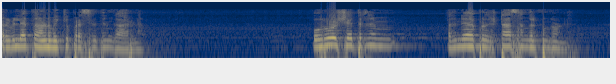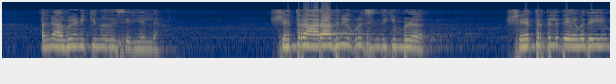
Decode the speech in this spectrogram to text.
അറിവില്ലാത്തതാണ് മിക്ക പ്രശ്നത്തിനും കാരണം. ഓരോ ക്ഷേത്രത്തിനും അതിന്റെ പ്രതിഷ്ഠാസങ്കല്പങ്ങളുണ്ട് അതിനെ അവഗണിക്കുന്നത് ശരിയല്ല. ക്ഷേത്ര ആരാധനയെക്കുറിച്ച് ചിന്തിക്കുമ്പോൾ ക്ഷേത്രത്തിലെ ദേവതയും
